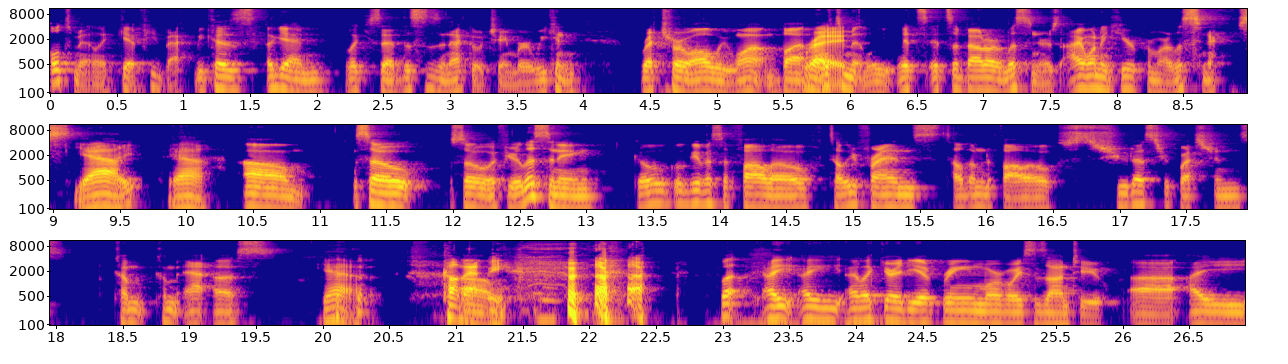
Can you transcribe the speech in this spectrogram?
ultimately get feedback because again like you said this is an echo chamber we can retro all we want but right. ultimately it's it's about our listeners i want to hear from our listeners yeah right yeah um so so if you're listening go go give us a follow tell your friends tell them to follow shoot us your questions come come at us. Yeah. Come at um, me. But I, I i like your idea of bringing more voices onto uh i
